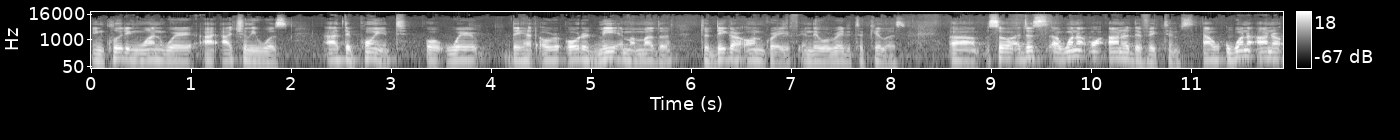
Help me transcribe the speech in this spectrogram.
including one where I actually was at the point where they had ordered me and my mother to dig our own grave and they were ready to kill us. Um, so I just I want to honor the victims. I want to honor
